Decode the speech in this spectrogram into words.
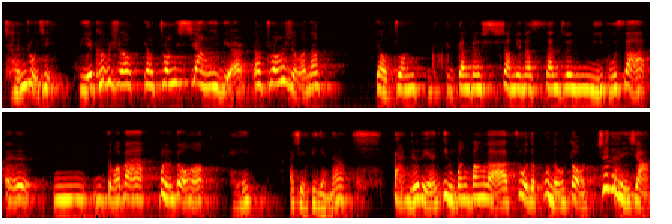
沉住气，别吭声，要装像一点儿。要装什么呢？要装刚刚上面那三尊泥菩萨。呃，嗯，怎么办啊？不能动哦。哎。而且脸呢，板着脸，硬邦邦的啊，坐着不能动，真的很像。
